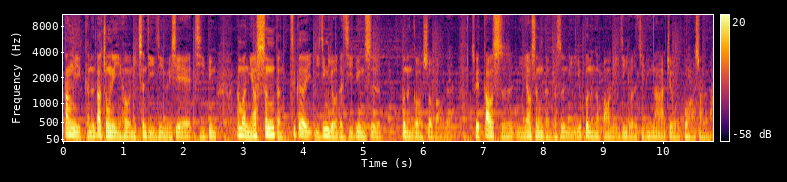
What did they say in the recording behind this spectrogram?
当你可能到中年以后，你身体已经有一些疾病，那么你要升等，这个已经有的疾病是不能够受保的，所以到时你要升等，可是你又不能够保你已经有的疾病，那就不划算了嘛。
